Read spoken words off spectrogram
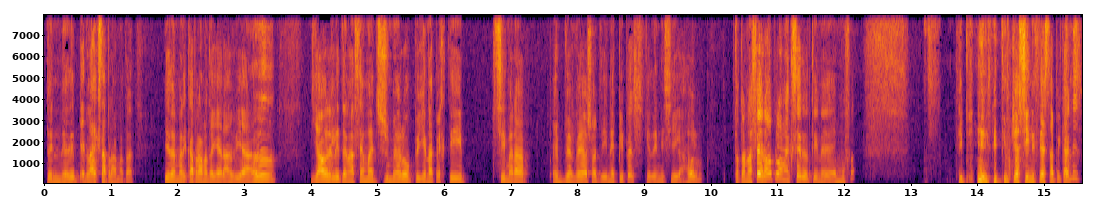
δεν είναι δηλαδή, ελάχιστα πράγματα. Είδα μερικά πράγματα για Αραβία. Ε, για ώρα ήταν ένα θέμα έτσι ζουμερό που πήγε να παιχτεί σήμερα. Επιβεβαίωσα ότι είναι πίπες και δεν ισχύει καθόλου. Θα το αναφέρω απλά να ξέρει ότι είναι μούφα. Τι, τι πιο σύνηθες θα πει κανείς.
